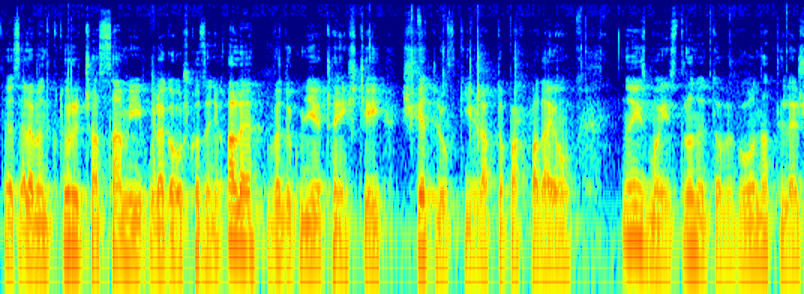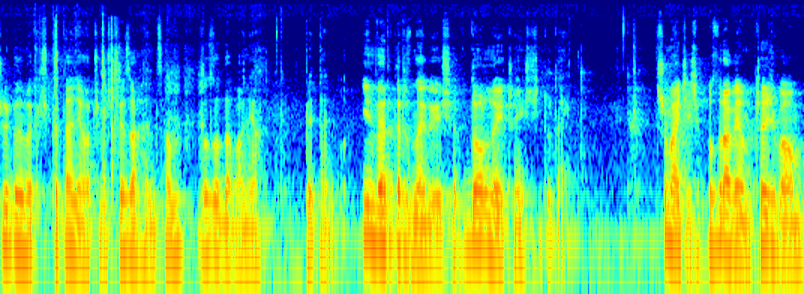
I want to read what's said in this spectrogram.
to jest element, który czasami ulega uszkodzeniu, ale według mnie częściej świetlówki w laptopach padają. No i z mojej strony to by było na tyle. Jeżeli będą jakieś pytania, oczywiście zachęcam do zadawania pytań. Inwerter znajduje się w dolnej części tutaj. Trzymajcie się, pozdrawiam, cześć Wam.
